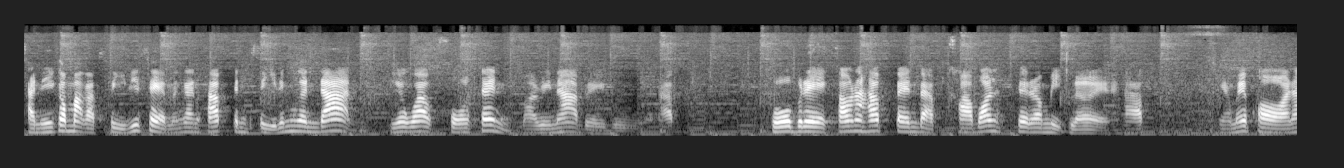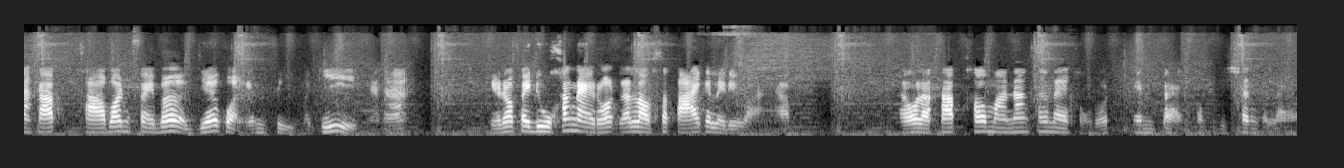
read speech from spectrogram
คันนี้ก็มากับสีพิเศษเหมือนกันครับ เป็นสีน้ำเงินด้าน เรียกว่า Frozen Marina b r e d u นะครับ ตัวเบรกเขานะครับเป็นแบบคาร์บอนเซรามิกเลยนะครับ ยังไม่พอนะครับ คาร์บอนไฟเบอร์เยอะกว่า M4 เมื่อกี้นะฮะ เดี๋ยวเราไปดูข้างในรถแล้วเราสตาร์ทกันเลยดีกว่าครับ เอาละครับ เข้ามานั่งข้างในของรถ M8 Competition กันแล้ว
